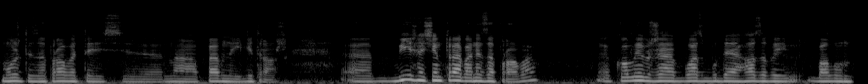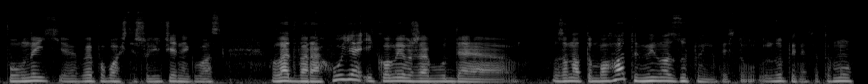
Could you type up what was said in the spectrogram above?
можете заправитись е, на певний літраж. Е, Більше, ніж треба, не заправа. Е, Коли вже у вас буде газовий балон повний, е, ви побачите, що лічильник у вас ледве рахує, і коли вже буде занадто багато, він у вас зупиниться. Тому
